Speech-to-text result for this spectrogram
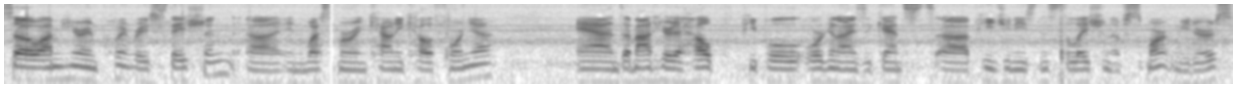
So I'm here in Point Reyes Station uh, in West Marin County, California, and I'm out here to help people organize against uh, PG&E's installation of smart meters.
